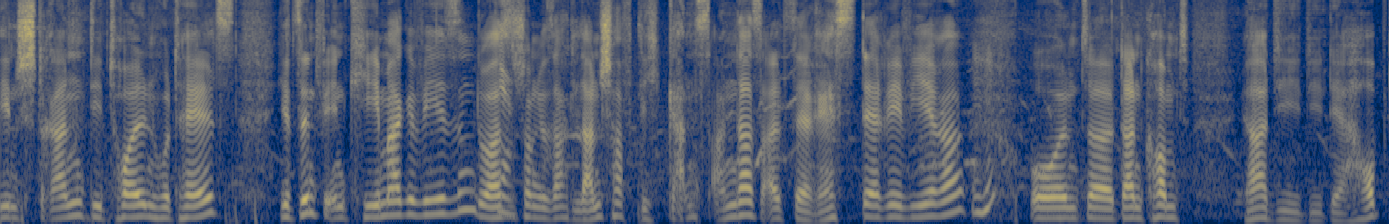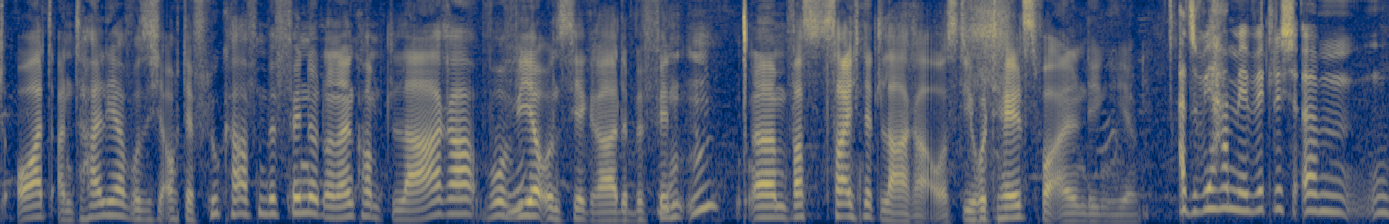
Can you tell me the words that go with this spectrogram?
den Strand, die tollen Hotels. Jetzt sind wir in Kema gewesen. Du hast Ja. es schon gesagt, landschaftlich ganz anders als der Rest der Riviera. Mhm. Und äh, dann kommt ja, die, die, der Hauptort Antalya, wo sich auch der Flughafen befindet. Und dann kommt Lara, wo Mhm. wir uns hier gerade befinden. Ähm, was zeichnet Lara aus? Die Hotels vor allen Dingen hier. Also wir haben hier wirklich ähm,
